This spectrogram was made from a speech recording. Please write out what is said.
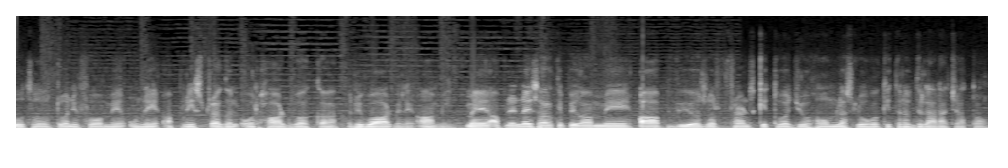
2024 میں انہیں اپنی اسٹرگل اور ہارڈ ورک کا ریوارڈ ملے۔ آمین۔ میں اپنے نئے سال کے پیغام میں آپ ویورز اور فرینڈس کی توجہ ہوم لیس لوگوں کی طرف دلانا چاہتا ہوں۔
